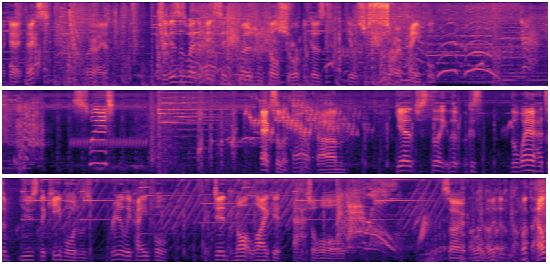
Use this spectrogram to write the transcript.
Okay, next. Where are you? See, this is where the PC version fell short because it was just so painful. Sweet. Excellent. Um, yeah, just like because the way I had to use the keyboard was really painful. I did not like it at all. So, wh- where the, what the hell?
